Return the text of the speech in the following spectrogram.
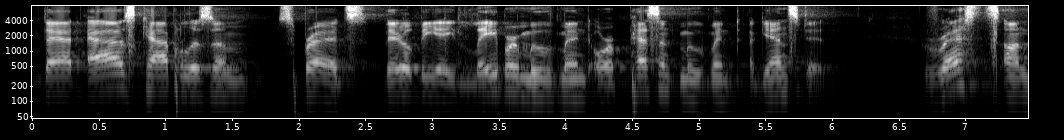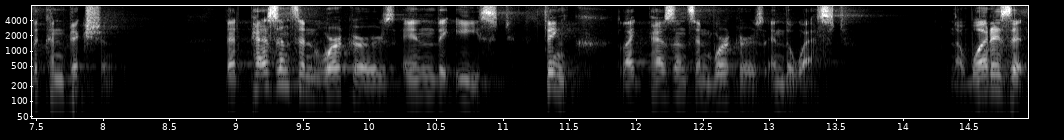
that as capitalism spreads, there will be a labor movement or a peasant movement against it, rests on the conviction that peasants and workers in the East think like peasants and workers in the West. Now, what is it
